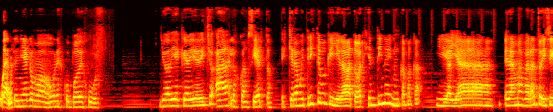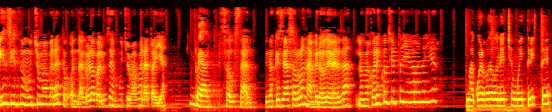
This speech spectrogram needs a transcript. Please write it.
Bueno, Tenía como un escupo de jugo. Yo había que había dicho, ah, los conciertos. Es que era muy triste porque llegaba toda Argentina y nunca para acá. Y allá era más barato y siguen siendo mucho más barato. Onda, Lola Palusa es mucho más barato allá. Real. So sad. No es que sea zorrona, pero de verdad. Los mejores conciertos llegaban allá. Me acuerdo de un hecho muy triste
